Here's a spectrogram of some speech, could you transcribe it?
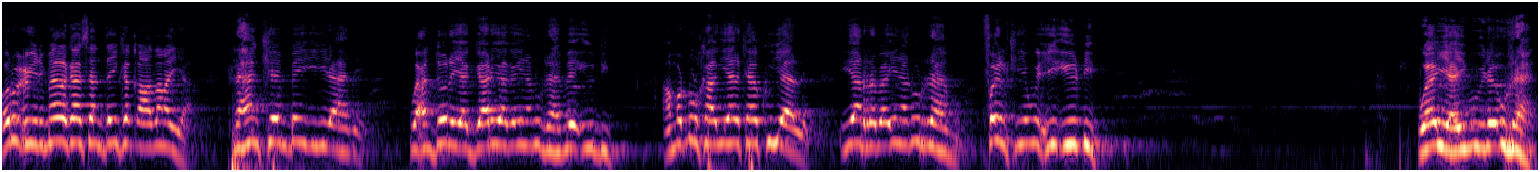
war wuxuu yidhi meelkaasaan dayn ka qaadanaya. Rahankeen bay yidhaahdeen. Waxaan doonayaa gaarigaaga inaan u rahmee ii dhiib ama dhulkaagii halkaa ku yaalay iyaan rabaa inaan u rahmo faylkiiyo wixii ii dhiib waayahay buu yidhi u rahan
